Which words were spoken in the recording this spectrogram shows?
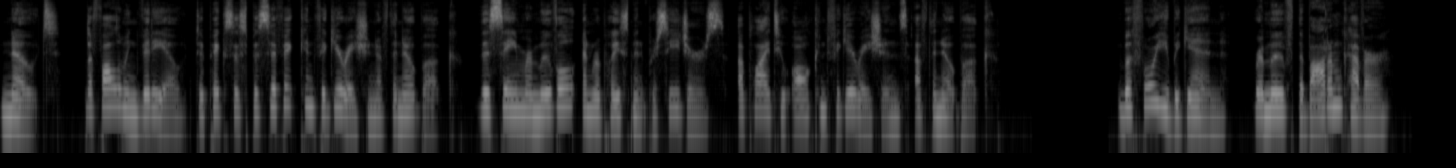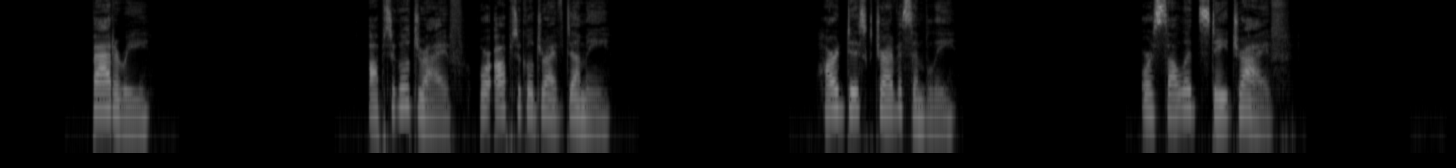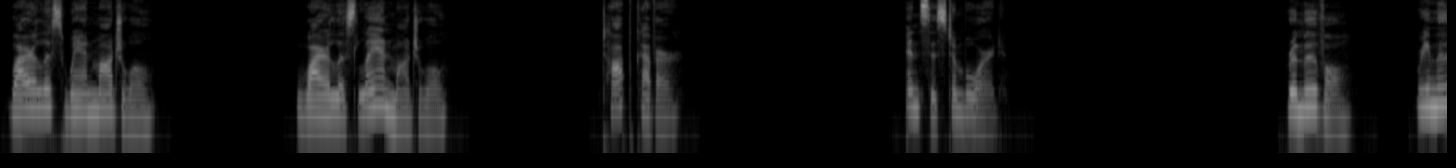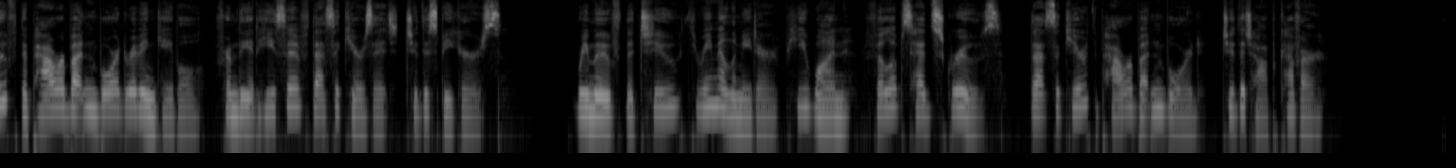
Note: the following video depicts a specific configuration of the notebook. The same removal and replacement procedures apply to all configurations of the notebook. Before you begin, remove the bottom cover, battery, optical drive or optical drive dummy, hard disk drive assembly, or solid state drive, wireless WAN module, wireless LAN module, top cover, and system board. Removal Remove the power button board ribbon cable from the adhesive that secures it to the speakers. Remove the two 3mm P1 Phillips head screws that secure the power button board to the top cover.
